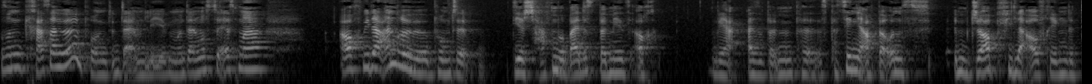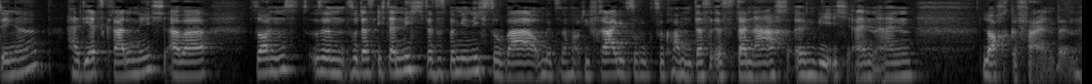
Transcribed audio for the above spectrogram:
so ein krasser Höhepunkt in deinem Leben. Und dann musst du erstmal auch wieder andere Höhepunkte dir schaffen, wobei das bei mir jetzt auch, ja, also bei es passieren ja auch bei uns im Job viele aufregende Dinge, halt jetzt gerade nicht, aber sonst, so dass ich dann nicht, dass es bei mir nicht so war, um jetzt nochmal auf die Frage zurückzukommen, dass es danach irgendwie ich ein, ein Loch gefallen bin.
